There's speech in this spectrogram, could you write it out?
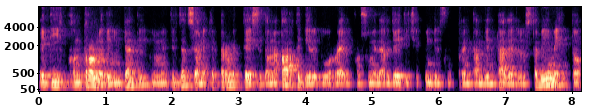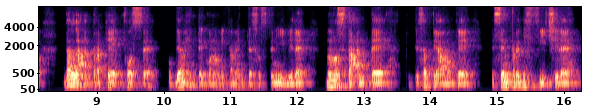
e di controllo degli impianti di climatizzazione che permettesse da una parte di ridurre i consumi energetici, quindi il footprint ambientale dello stabilimento, dall'altra che fosse ovviamente economicamente sostenibile, nonostante tutti sappiamo che è sempre difficile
